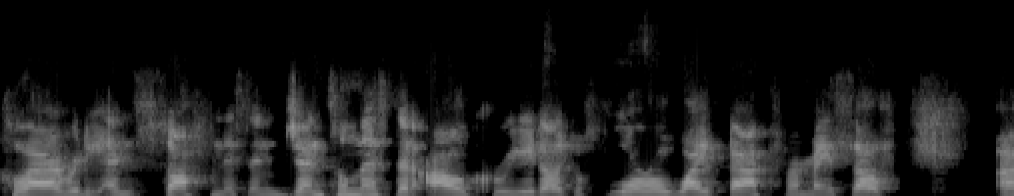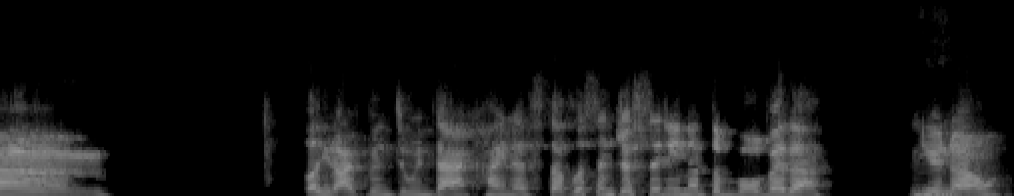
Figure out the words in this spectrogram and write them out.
clarity and softness and gentleness, then I'll create like a floral white bath for myself. Um, you know, I've been doing that kind of stuff. Listen, just sitting at the bóveda, you Mm, know,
